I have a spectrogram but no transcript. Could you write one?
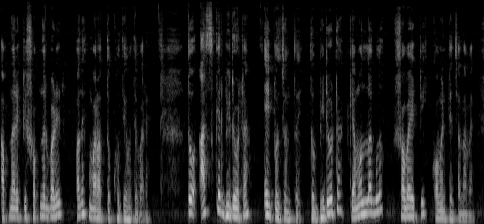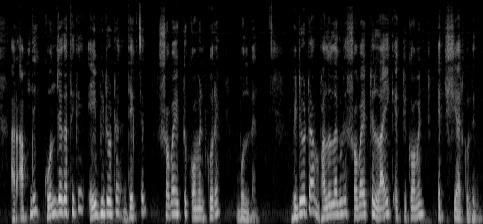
আপনার একটি স্বপ্নের বাড়ির অনেক মারাত্মক ক্ষতি হতে পারে। তো আজকের ভিডিওটা এই পর্যন্তই। তো ভিডিওটা কেমন লাগল সবাই একটি কমেন্টে জানাবেন। আর আপনি কোন জায়গা থেকে এই ভিডিওটা দেখছেন সবাই একটু কমেন্ট করে বলবেন। ভিডিওটা ভালো লাগলে সবাই একটি লাইক, একটি কমেন্ট, একটি শেয়ার করে দিন।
